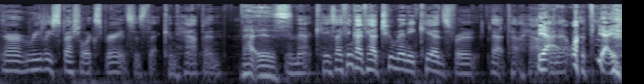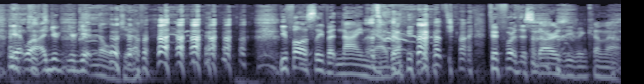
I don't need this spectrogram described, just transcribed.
there are really special experiences that can happen That is in that case. I think I've had too many kids for that to happen yeah, at one time. yeah, yeah. Well, and you're you're getting old, Jeff. you fall asleep at nine now, don't you? That's right. Before the stars even come out.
